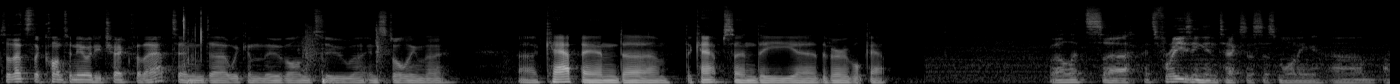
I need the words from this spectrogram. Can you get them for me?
So that's the continuity check for that, and uh, we can move on to uh, installing the uh, cap and um, the caps and the, uh, the variable cap. Well, it's uh, it's freezing in Texas this morning. Um, I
